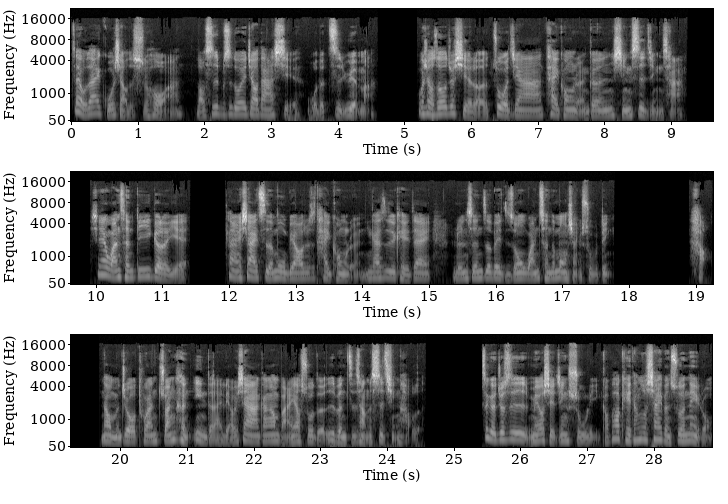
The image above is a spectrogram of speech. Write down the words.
在我在国小的时候啊，老师不是都会叫大家写我的志愿嘛？我小时候就写了作家、太空人跟刑事警察，现在完成第一个了耶！看来下一次的目标就是太空人，应该是可以在人生这辈子中完成的梦想，也说不定。好，那我们就突然转很硬的来聊一下刚刚本来要说的日本职场的事情好了。这个就是没有写进书里，搞不好可以当做下一本书的内容。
